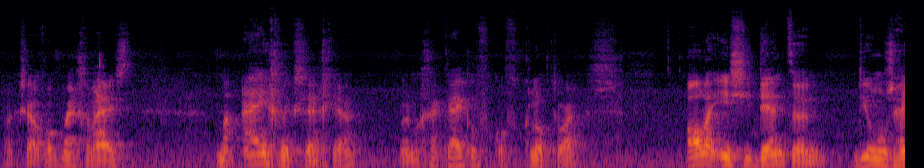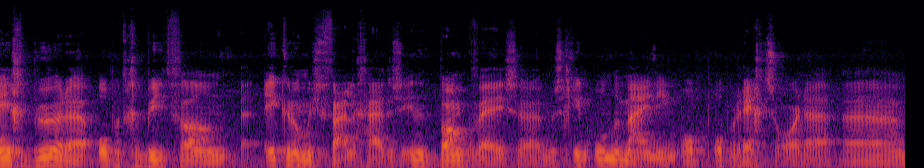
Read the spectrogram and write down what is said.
waar ik zelf ook ben geweest. Maar eigenlijk zeg je, maar we gaan kijken of, het klopt hoor. Alle incidenten die ons heen gebeuren op het gebied van economische veiligheid, dus in het bankwezen, misschien ondermijning op, op rechtsorde, ehm,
